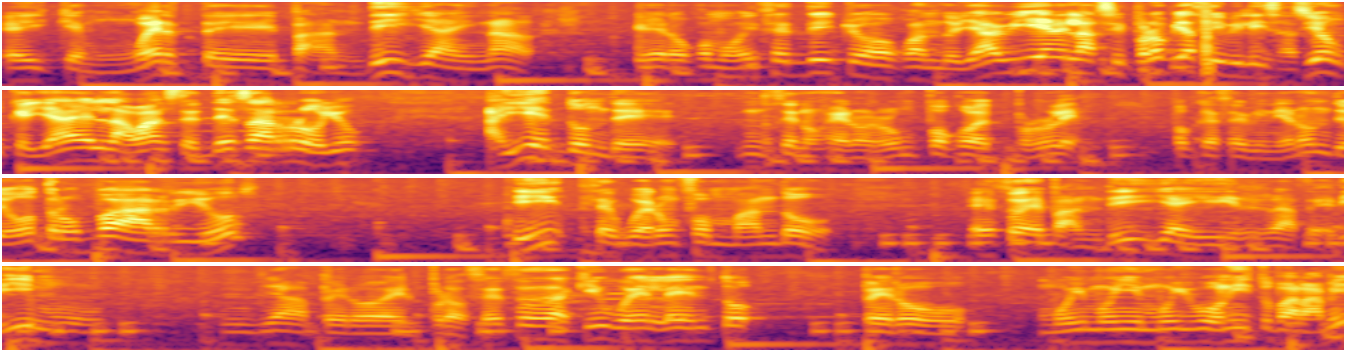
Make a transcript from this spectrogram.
que muerte, pandilla y nada. Pero como dice dicho, cuando ya viene la propia civilización, que ya es el avance, el desarrollo, ahí es donde se nos generó un poco el problema. Porque se vinieron de otros barrios y se fueron formando eso de pandilla y raterismo. Ya, pero el proceso de aquí fue lento, pero muy, muy, muy bonito para mí.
